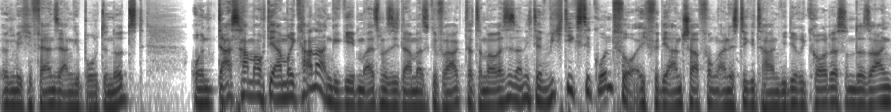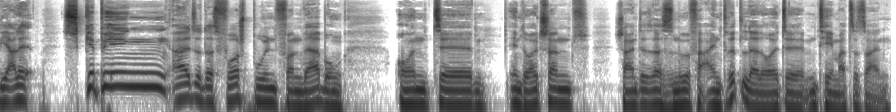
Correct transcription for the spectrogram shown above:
irgendwelche Fernsehangebote nutzt. Und das haben auch die Amerikaner angegeben, als man sie damals gefragt hat, was ist eigentlich der wichtigste Grund für euch für die Anschaffung eines digitalen Videorekorders? Und da sagen die alle Skipping, also das Vorspulen von Werbung. Und äh, in Deutschland scheint es also nur für ein Drittel der Leute ein Thema zu sein.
